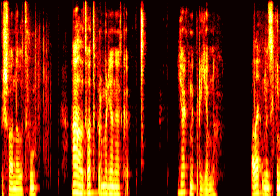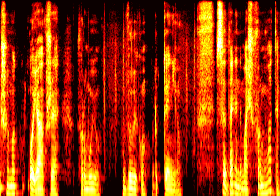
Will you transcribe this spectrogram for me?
Пішла на Литву. А, Литва тепер маріонетка. Як неприємно. Але ми закінчуємо. О, я вже формую велику рутенію. Все, далі нема що формувати.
